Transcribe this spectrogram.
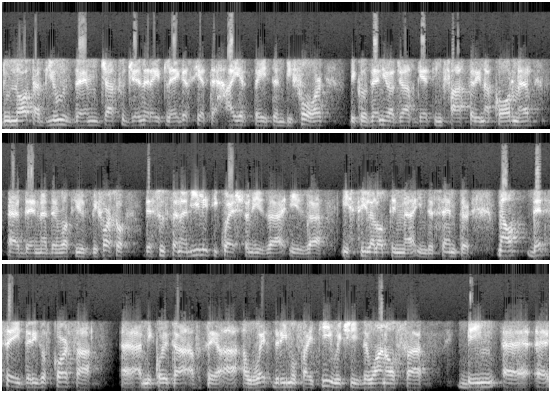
do not abuse them just to generate legacy at a higher pace than before, because then you are just getting faster in a corner uh, than uh, than what you used before. So the sustainability question is uh, is is still a lot in in the center. Now that said, there is of course a uh, me call it a, say a, wet dream of IT, which is the one of uh, being uh, uh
